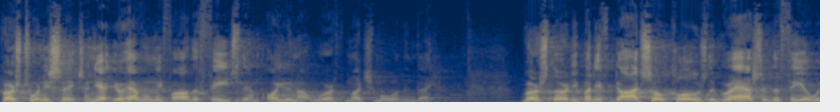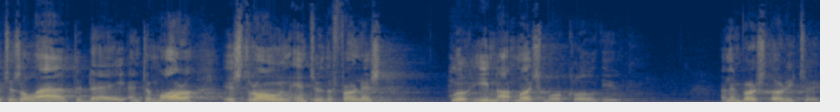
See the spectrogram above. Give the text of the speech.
Verse 26, and yet your heavenly Father feeds them. Are you not worth much more than they? Verse 30 But if God so clothes the grass of the field, which is alive today and tomorrow is thrown into the furnace, will he not much more clothe you? And then verse 32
